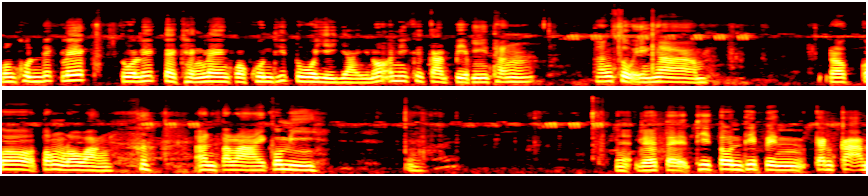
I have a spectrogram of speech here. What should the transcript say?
บางคนเล็กๆ ตัวเล็กแต่แข็งแรงกว่าคนที่ตัวใหญ่ ๆ เนาะอันนี้คือการเปรียบมีทั้งทั้งสวยงาม แล้วก็ต้องระวัง อันตรายก็มีเนี่ยเหลือแต่ที่ต้นที่เป็นก้านก้าน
